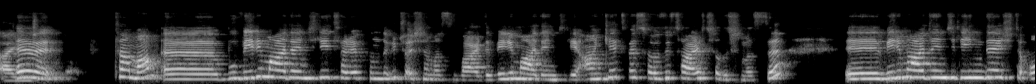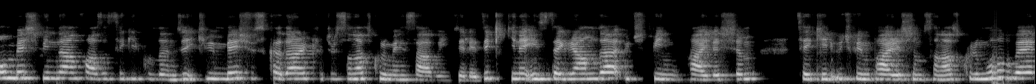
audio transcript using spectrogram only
Aylin. Evet. Tamam. Ee, bu veri madenciliği tarafında üç aşaması vardı. Veri madenciliği, anket ve sözlü tarih çalışması. Ee, veri madenciliğinde işte 15 binden fazla tekil kullanıcı, 2500 kadar kültür sanat kurumu hesabı inceledik. Yine Instagram'da 3000 paylaşım, tekil 3000 paylaşım sanat kurumu ve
